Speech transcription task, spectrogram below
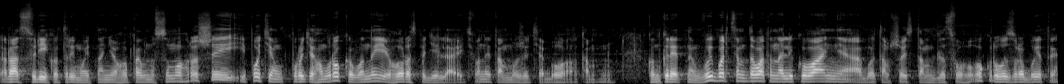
раз в рік отримують на нього певну суму грошей, і потім протягом року вони його розподіляють. Вони там можуть або там конкретним виборцям давати на лікування, або там щось там для свого округу зробити.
